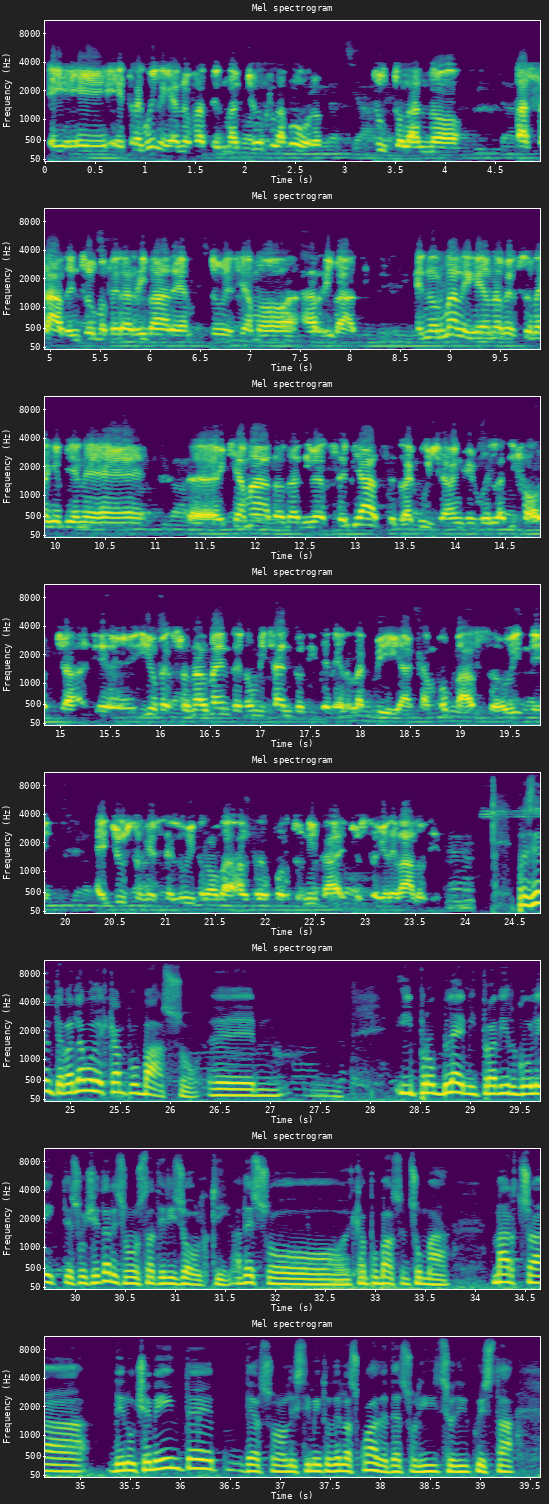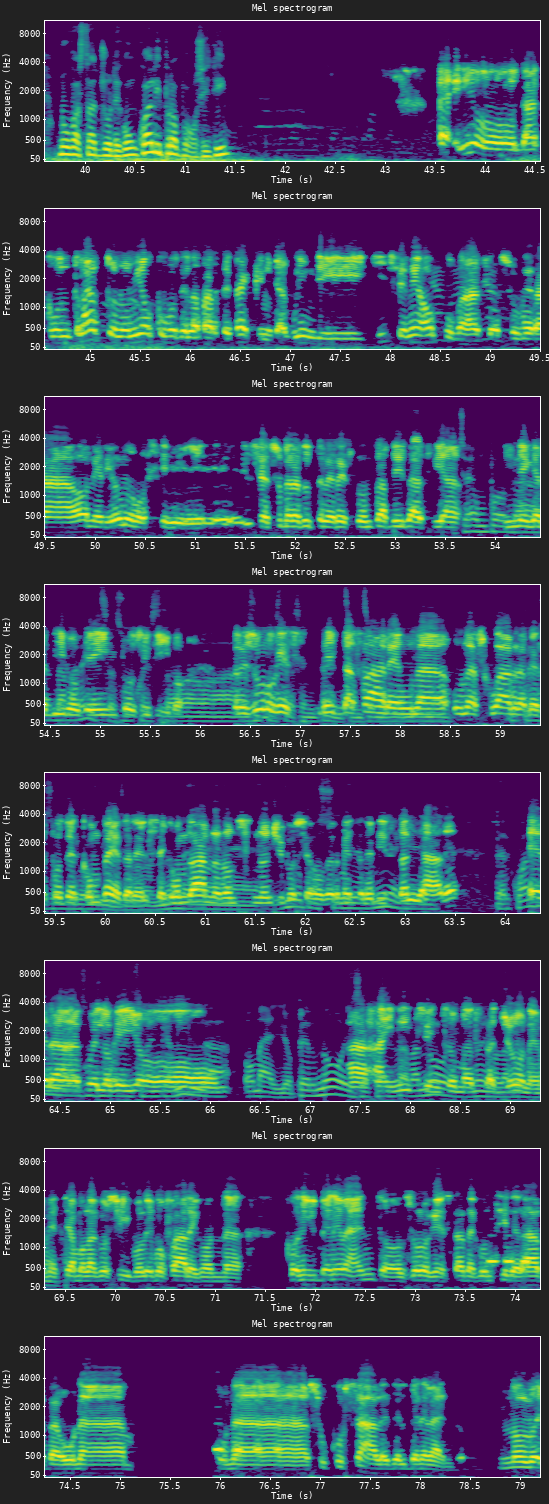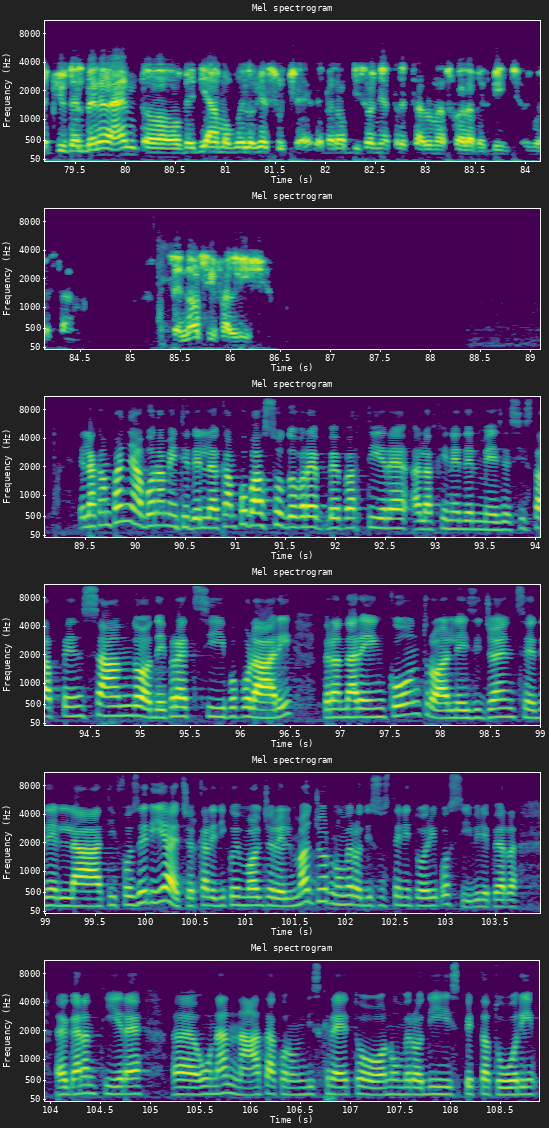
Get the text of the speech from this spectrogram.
e, e tra quelle che hanno fatto il maggior lavoro tutto l'anno passato insomma, per arrivare dove siamo arrivati. È normale che una persona che viene eh, chiamata da diverse piazze, tra cui c'è anche quella di Foggia. Eh, io personalmente non mi sento di tenerla qui a Campobasso, quindi è giusto che se lui trova altre opportunità è giusto che le valuti. Presidente, parliamo del Campobasso. Eh, I problemi, tra virgolette, societari sono stati risolti. Adesso il Campobasso, insomma, marcia velocemente verso l'allestimento della squadra e verso l'inizio di questa nuova stagione. Con quali propositi? Eh, io da contratto non mi occupo della parte tecnica, quindi chi se ne occupa si assumerà oneri onerosi, si assumerà tutte le responsabilità sia in negativo che in positivo. Presumo che debba fare una, una, squadra per poter competere, il secondo anno non, non ci possiamo permettere di sbagliare era quello che io o meglio, per noi, a, a inizio insomma, stagione, mettiamola così, volevo fare con, con, il Benevento, solo che è stata considerata una, una succursale del Benevento. Non lo è più del Benevento, vediamo quello che succede, però bisogna attrezzare una squadra per vincere quest'anno, se no si fallisce. E la campagna abbonamenti del Campobasso dovrebbe partire alla fine del mese. Si sta pensando a dei prezzi popolari per andare incontro alle esigenze della tifoseria e cercare di coinvolgere il maggior numero di sostenitori possibili per eh, garantire eh, un'annata con un discreto numero di spettatori.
